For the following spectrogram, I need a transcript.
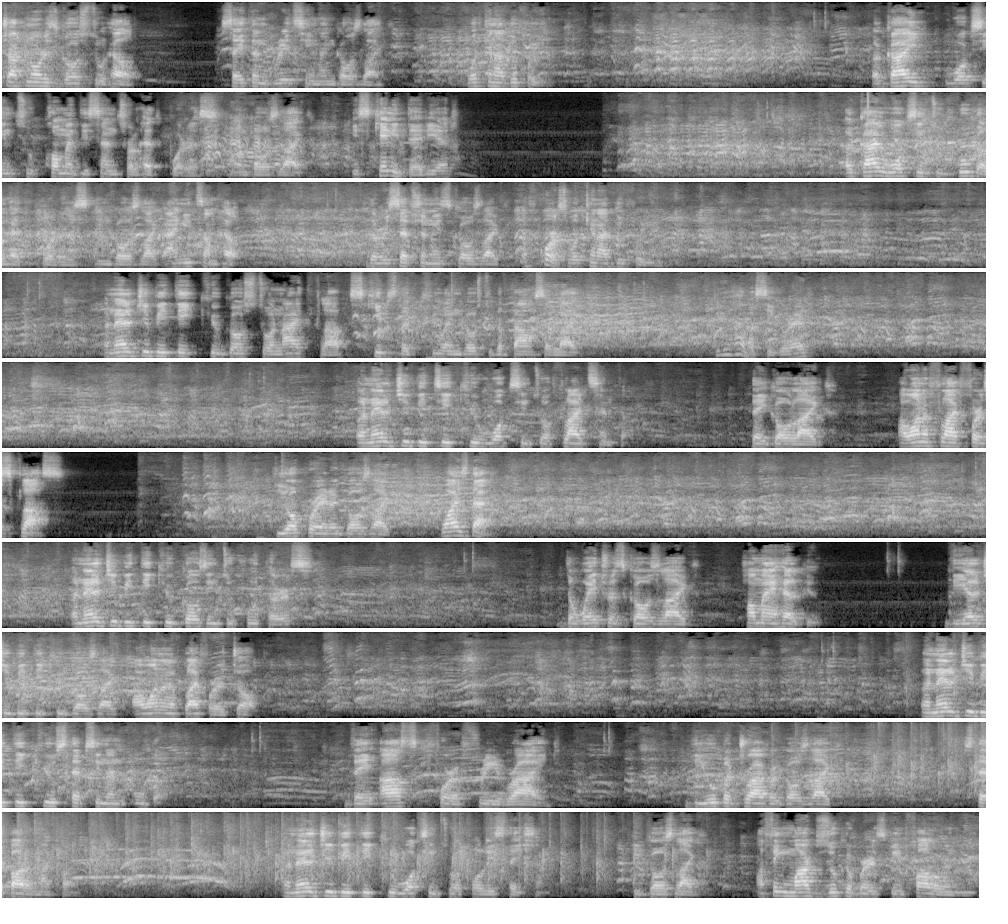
Chuck Norris goes to hell. Satan greets him and goes like, what can I do for you? A guy walks into Comedy Central headquarters and goes like, is Kenny dead yet? A guy walks into Google headquarters and goes like, I need some help. The receptionist goes like, of course, what can I do for you? An LGBTQ goes to a nightclub, skips the queue and goes to the bouncer like, do you have a cigarette? An LGBTQ walks into a flight center. They go like, I want to fly first class. The operator goes like, why is that? An LGBTQ goes into Hooters. The waitress goes like, how may I help you? The LGBTQ goes like, I want to apply for a job. An LGBTQ steps in an Uber. They ask for a free ride. The Uber driver goes like, step out of my car. An LGBTQ walks into a police station. He goes like, I think Mark Zuckerberg's been following me.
